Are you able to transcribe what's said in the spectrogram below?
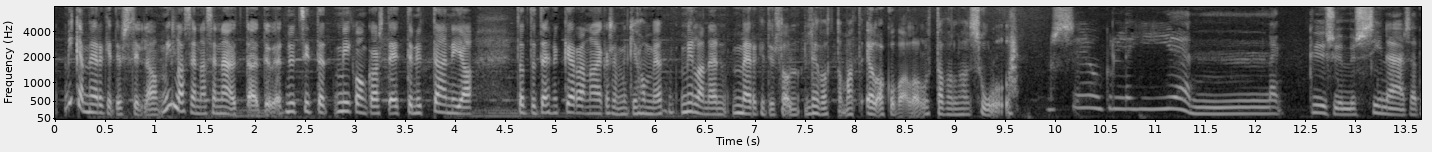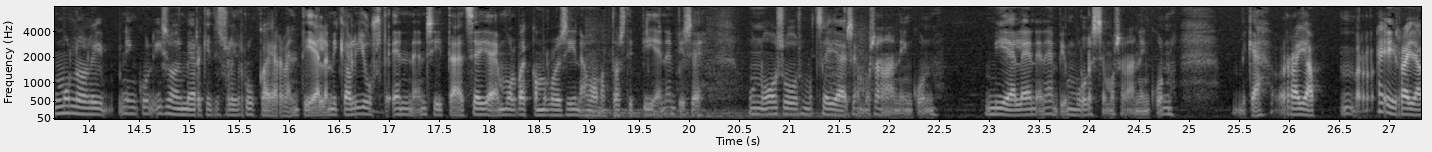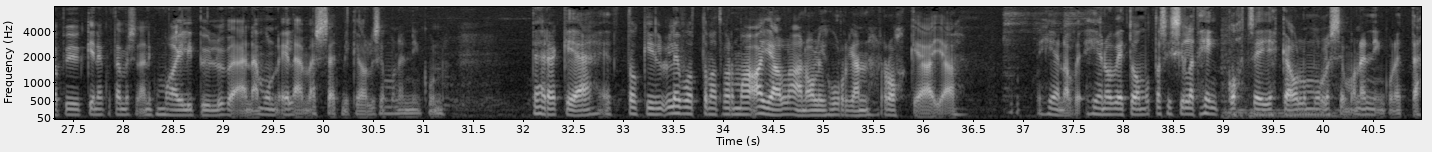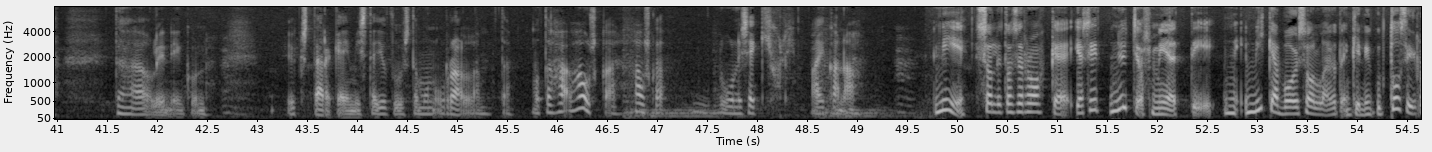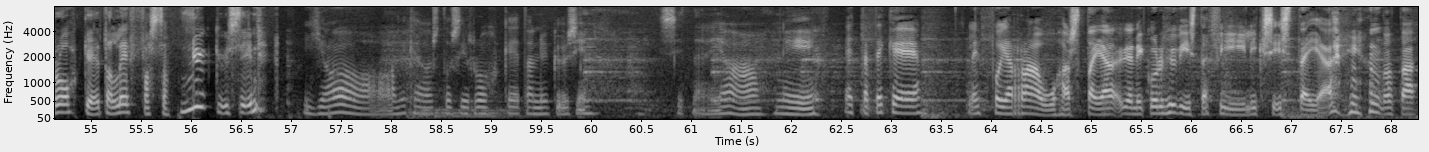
mikä merkitys sillä on? Millaisena se näyttäytyy? Et nyt sitten Mikon kanssa teitte nyt tämän ja te olette tehnyt kerran aikaisemminkin hommia. Millainen merkitys on levottomat elokuvalla ollut tavallaan sulle? No se on kyllä jännä kysymys sinänsä. Että mulla oli niin kuin isoin merkitys oli Rukajärven tiellä, mikä oli just ennen sitä. Että se jäi mulle, vaikka mulla oli siinä huomattavasti pienempi se mun osuus, mutta se jäi semmoisena niin kuin mieleen enempi mulle semmoisena niin kuin mikä raja, ei rajapyykkinä, kuin tämmöisenä niin kuin mailipylväänä mun elämässä, että mikä oli semmoinen niin kuin tärkeä. Että toki levottomat varmaan ajallaan oli hurjan rohkea ja hieno, hieno veto, mutta siis sillä, että Henkko, se ei ehkä ollut mulle semmoinen, niin kuin, että tämä oli niin kuin yksi tärkeimmistä jutuista mun uralla. Mutta, mutta hauska, hauska duuni sekin oli aikanaan. Niin, se oli tosi rohkea. Ja sitten nyt jos miettii, niin mikä voisi olla jotenkin niin kuin tosi rohkeeta leffassa nykyisin? Jaa, mikä olisi tosi rohkeeta nykyisin? Sitten, jaa, niin. Että tekee leffoja rauhasta ja, ja niin kuin hyvistä fiiliksistä ja, ja tota,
